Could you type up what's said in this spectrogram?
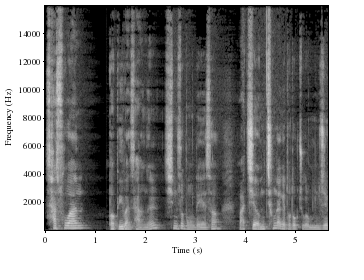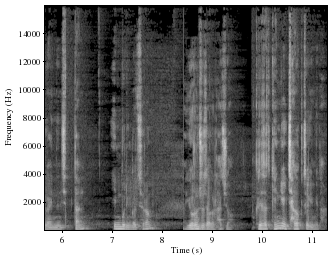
사소한 법 위반 사항을 침수봉대해서 마치 엄청나게 도덕적으로 문제가 있는 집단 인물인 것처럼 여론 조작을 하죠. 그래서 굉장히 자극적입니다.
